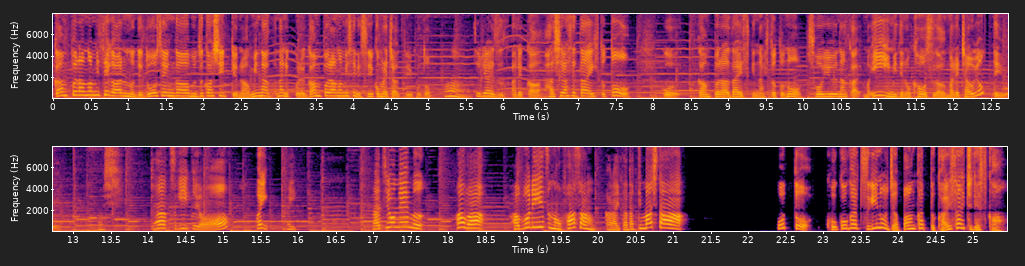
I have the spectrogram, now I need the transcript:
ガンプラの店があるので動線が難しいっていうのはみんな何これ？ガンプラの店に吸い込まれちゃうっていうこと？うん。とりあえずあれか走らせたい人とこうガンプラ大好きな人とのそういうなんか、まあ、いい意味でのカオスが生まれちゃうよっていうよし。じゃあ次行くよ。はいはい。ラジオネーム、ファは、ファブリーズのファさんからいただきました。おっとここが次のジャパンカップ開催地ですか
